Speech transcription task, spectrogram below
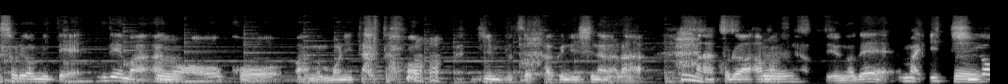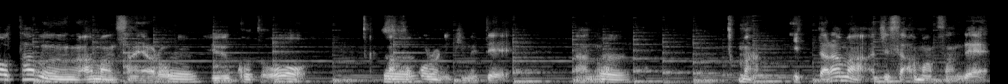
それを見て、で、まあ、あの、こう、あの、モニターと 人物を確認しながら、あ、これはアマンさんやっていうので、まあ、一応多分アマンさんやろううん。ということを、まあ、うん心に決めて、あの、うん。まあ、行ったら、まあ、実際アマンさんで、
